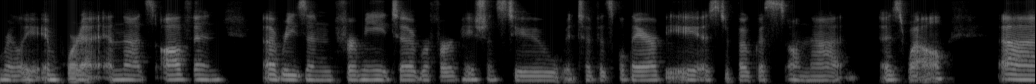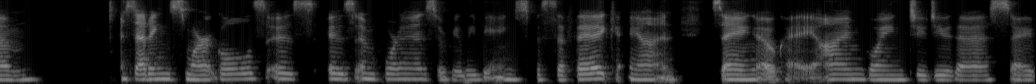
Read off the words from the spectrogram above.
really important. And that's often a reason for me to refer patients to, to physical therapy is to focus on that as well. Um, setting smart goals is is important so really being specific and saying okay i'm going to do this say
